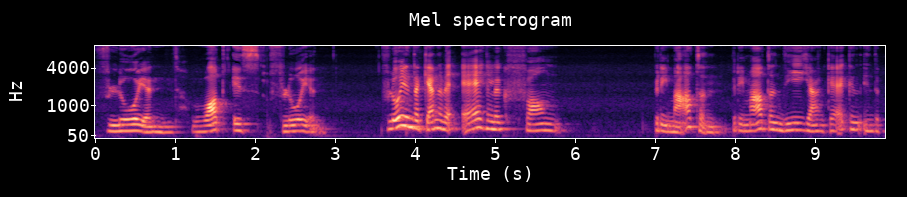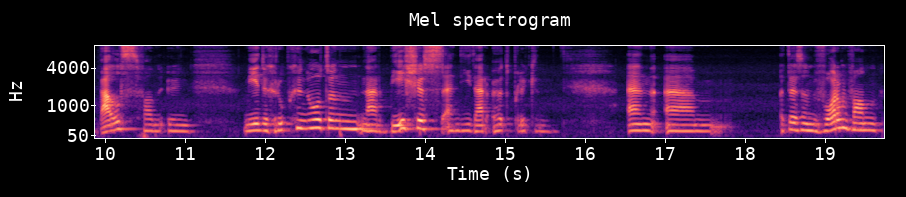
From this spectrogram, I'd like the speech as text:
Vlooien. Wat is vlooien? Vlooien, dat kennen we eigenlijk van primaten. Primaten die gaan kijken in de pels van hun medegroepgenoten naar beestjes en die daaruit plukken. En ehm, het is een vorm van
